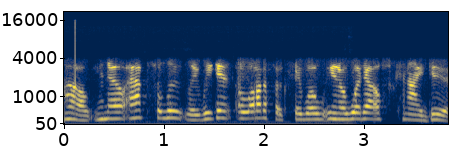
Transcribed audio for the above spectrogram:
Oh, you know, absolutely. We get a lot of folks say, "Well, you know, what else can I do?"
